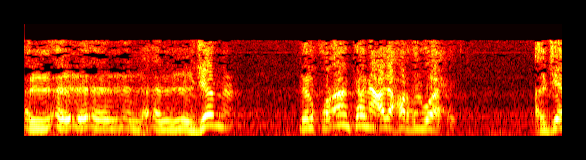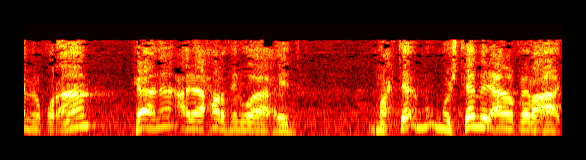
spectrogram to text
الجمع للقرآن كان على حرف واحد. الجمع للقرآن كان على حرف واحد. مشتمل على القراءات.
